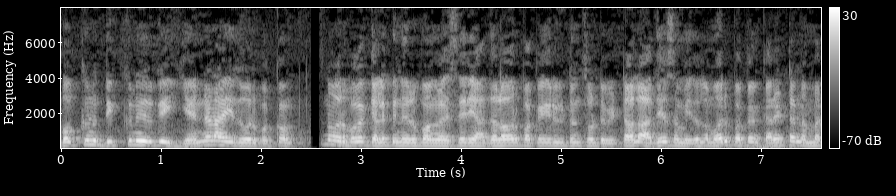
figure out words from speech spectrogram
பக்குன்னு திக்குன்னு இருக்கு. என்னடா இது ஒரு பக்கம்? ஒரு பக்கம் கிளப்பின்னு இருப்பாங்க சரி அதெல்லாம் ஒரு பக்கம் இருக்கட்டும்னு சொல்லிட்டு விட்டாலும் அதே சமயத்தில் மறுபக்கம் கரெக்டாக நம்ம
